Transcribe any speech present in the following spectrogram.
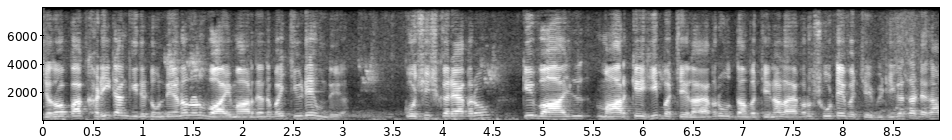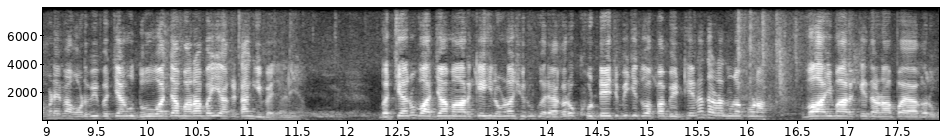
ਜਦੋਂ ਆਪਾਂ ਖੜੀ ਢਾਂਗੀ ਤੇ ਡੋਨੇ ਆ ਨਾ, ਉਹਨਾਂ ਨੂੰ ਆਵਾਜ਼ ਮਾਰਦੇ ਆ ਤਾਂ ਬਾਈ ਚੀੜੇ ਹੁੰਦੇ ਆ। ਕੋਸ਼ਿਸ਼ ਕਰਿਆ ਕਰੋ ਕਿ ਆਵਾਜ਼ ਮਾਰ ਕੇ ਹੀ ਬੱਚੇ ਲਾਇਆ ਕਰੋ ਉਦਾਂ ਬੱਚੇ ਨਾ ਲਾਇਆ ਕਰੋ। ਛੋਟੇ ਬੱਚੇ ਵੀ ਠੀਕ ਆ, ਤੁਹਾਡੇ ਸਾਹਮਣੇ ਮੈਂ ਹੁਣ ਵੀ ਬੱਚਿਆਂ ਨੂੰ ਦੋ ਵਾਜਾਂ ਮਾਰਾਂ ਬਾਈ, ਆ ਕੇ ਢਾਂਗੀ ਪੈ ਜਾਣੇ ਆ। ਬੱਚਿਆਂ ਨੂੰ ਆਵਾਜ਼ਾਂ ਮਾਰ ਕੇ ਹੀ ਲਾਉਣਾ ਸ਼ੁਰੂ ਕਰਿਆ ਕਰੋ। ਖੁੱਡੇ 'ਚ ਵੀ ਜਦੋਂ ਆਪਾਂ ਬੈਠੇ ਨਾ ਦਾਣਾ ਦੂਣਾ ਪਾਉਣਾ, ਆਵਾਜ਼ ਮਾਰ ਕੇ ਦਾਣਾ ਪਾਇਆ ਕਰੋ।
